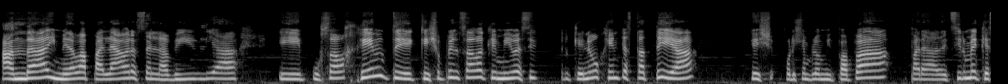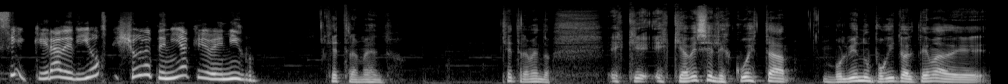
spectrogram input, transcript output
anda y me daba palabras en la Biblia, usaba gente que yo pensaba que me iba a decir que no, gente hasta atea, que por ejemplo mi papá, para decirme que sí, que era de Dios, que yo le tenía que venir. Qué tremendo, qué tremendo. Es que, es que a veces les cuesta, volviendo un poquito al tema de,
